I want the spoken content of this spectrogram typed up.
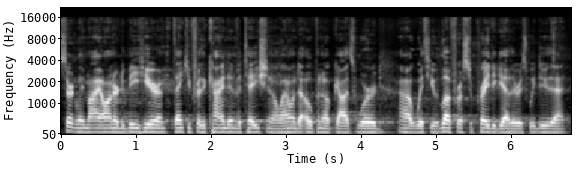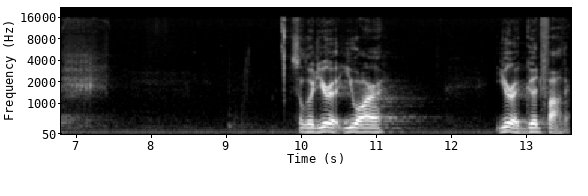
Certainly, my honor to be here, and thank you for the kind invitation, allowing to open up God's Word uh, with you. I'd love for us to pray together as we do that. So, Lord, you're a, you are you're a good father,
